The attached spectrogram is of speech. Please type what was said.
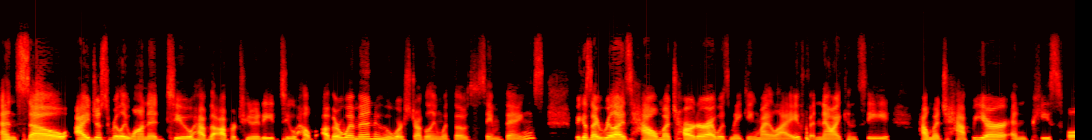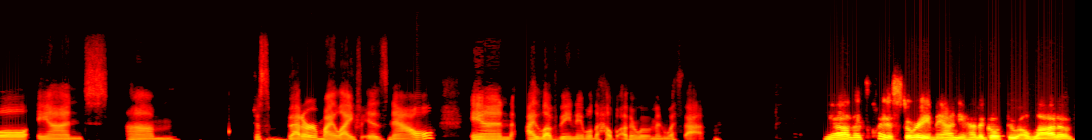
And so I just really wanted to have the opportunity to help other women who were struggling with those same things because I realized how much harder I was making my life. And now I can see how much happier and peaceful and um, just better my life is now. And I love being able to help other women with that. Yeah, that's quite a story, man. You had to go through a lot of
